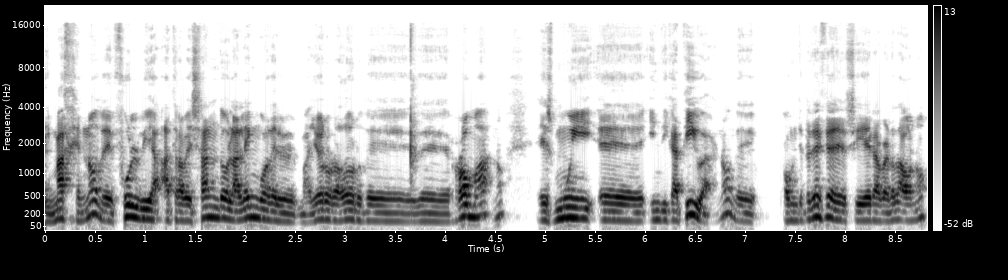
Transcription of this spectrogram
imagen, ¿no? De Fulvia atravesando la lengua del mayor orador de, Roma, ¿no? Es muy eh, indicativa, ¿no? De con independencia de si era verdad o no,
